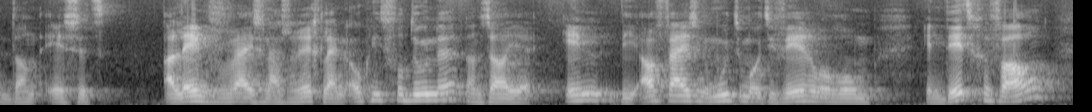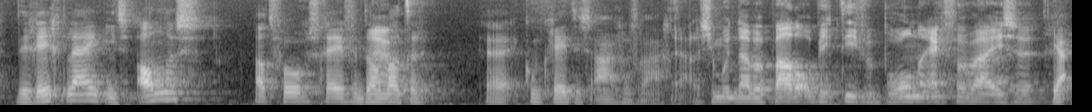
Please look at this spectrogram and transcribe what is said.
dan is het alleen verwijzen naar zo'n richtlijn ook niet voldoende. Dan zal je in die afwijzing moeten motiveren waarom in dit geval de richtlijn iets anders had voorgeschreven dan ja. wat er uh, concreet is aangevraagd. Ja, dus je moet naar bepaalde objectieve bronnen echt verwijzen ja.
